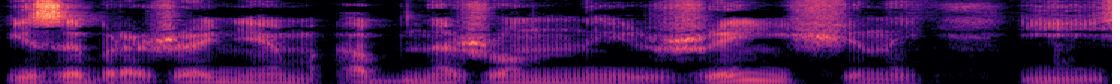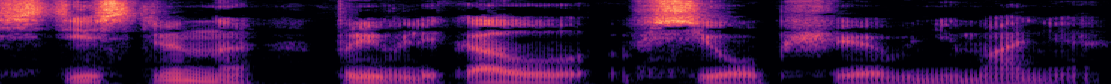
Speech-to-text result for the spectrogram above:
изображением обнаженной женщины и, естественно, привлекал всеобщее внимание.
